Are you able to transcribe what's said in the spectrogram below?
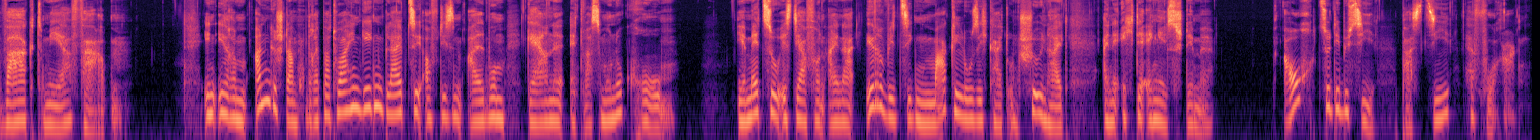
wagt mehr Farben. In ihrem angestammten Repertoire hingegen bleibt sie auf diesem Album gerne etwas monochrom. Ihr Mezzo ist ja von einer irrwitzigen Makellosigkeit und Schönheit eine echte Engelsstimme. Auch zu Debussy passt sie hervorragend.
